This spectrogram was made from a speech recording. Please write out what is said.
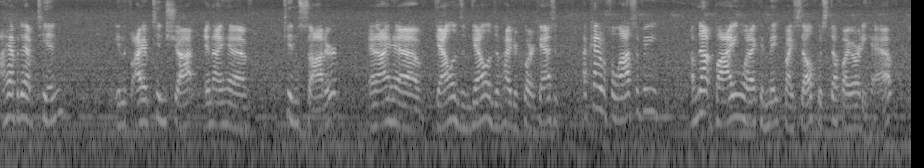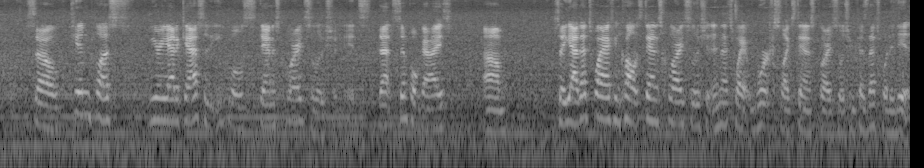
I happen to have tin. In the, I have tin shot, and I have tin solder, and I have gallons and gallons of hydrochloric acid. I have kind of a philosophy. of not buying what I can make myself with stuff I already have. So tin plus muriatic acid equals stannous chloride solution. It's that simple, guys. Um, so yeah, that's why I can call it stannous chloride solution, and that's why it works like stannous chloride solution, because that's what it is,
